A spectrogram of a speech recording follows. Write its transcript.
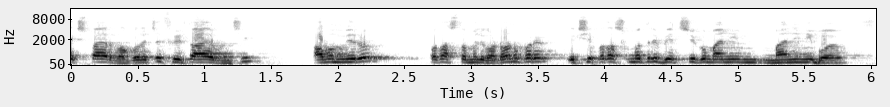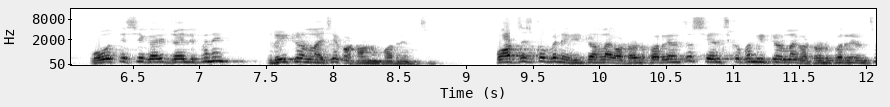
एक्सपायर भएको रहेछ फिर्ता आयो भने चाहिँ अब मेरो पचास त मैले घटाउनु पऱ्यो। एक सय पचासको मात्रै बेचिएको मानि मानिने भयो। हो त्यसै गरी जहिले पनि रिटर्नलाई चाहिँ घटाउनु पर्ने हुन्छ। पर्चेसको पनि रिटर्नलाई घटाउनु पर्ने हुन्छ सेल्सको पनि रिटर्नलाई घटाउनु पर्ने हुन्छ।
